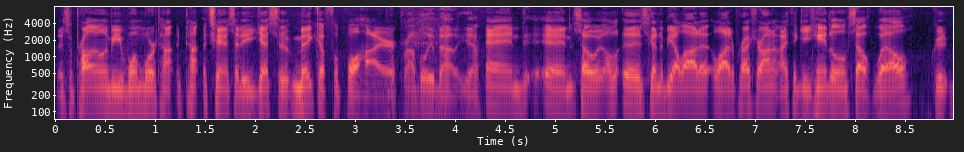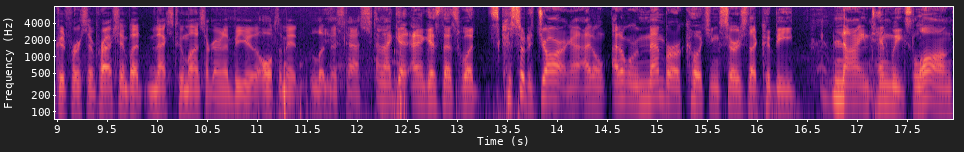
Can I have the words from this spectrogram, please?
There's probably only be one more chance that he gets to make a football hire Probably about it. Yeah. and and so there's going to be a lot of a lot of pressure on him. I think he handled himself well. Good, good first impression, but next two months are going to be the ultimate litmus test. And I guess, I guess that's what's sort of jarring. I I don't, I don't remember a coaching search that could be nine, ten weeks long.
